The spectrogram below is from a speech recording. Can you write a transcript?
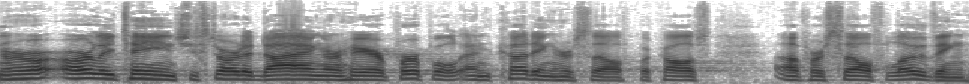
her early teens, she started dyeing her hair purple and cutting herself because of her self loathing.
